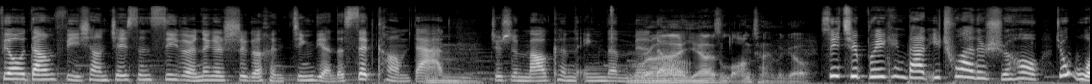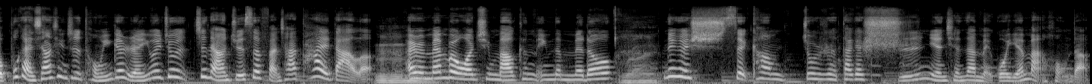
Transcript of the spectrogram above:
Phil Dunphy，像 Jason Seaver，那个是个很经典的 sitcom dad，、就是 Malcolm in the Middle。 Right, yeah, that was a long time ago. 所以其实 Breaking Bad 一出来的时候，就我不敢相信这是同一个人，因为就这两个角色反差太大了。I remember watching Malcolm in the Middle，、 Right. 那个 sitcom 就是大概十年前在美国也蛮红的，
